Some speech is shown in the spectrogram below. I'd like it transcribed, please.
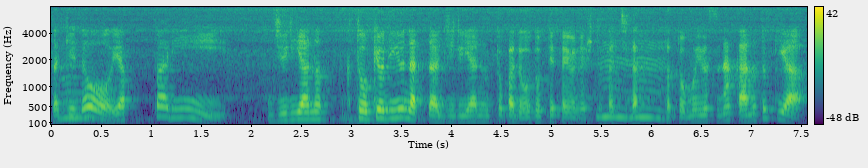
たけど、やっぱりジュリアナ東京で言うんだったらジュリアナとかで踊ってたような人たちだったと思います、うん。うん、なんかあの時は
